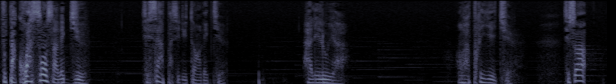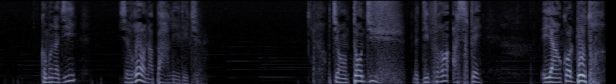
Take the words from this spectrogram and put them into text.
Pour ta croissance avec Dieu. C'est ça, passer du temps avec Dieu. Alléluia. On va prier Dieu. Ce soir, comme on a dit, c'est vrai, on a parlé de Dieu. Tu as entendu les différents aspects. Et il y a encore d'autres.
